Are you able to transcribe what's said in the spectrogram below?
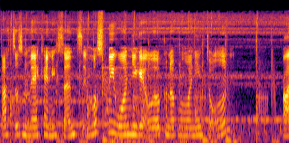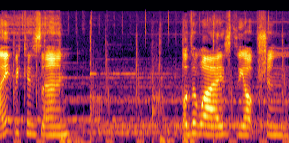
that doesn't make any sense. It must be one you get woken up and one you don't, right? Because then, otherwise the option.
